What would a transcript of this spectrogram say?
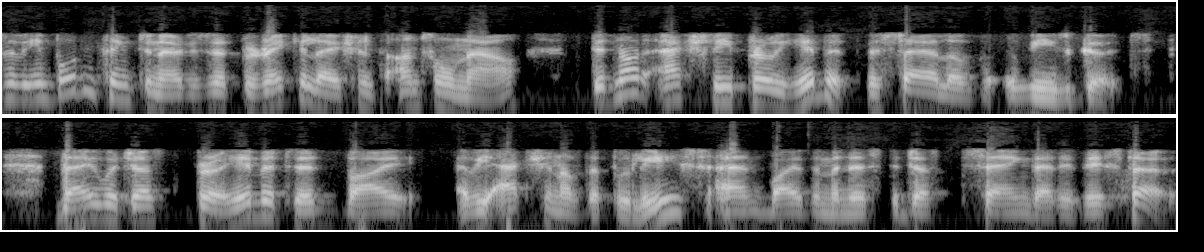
so the important thing to note is that the regulations until now did not actually prohibit the sale of these goods. They were just prohibited by the action of the police and by the minister just saying that it is so.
